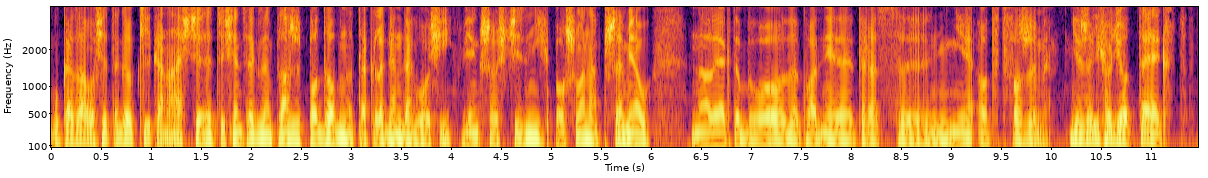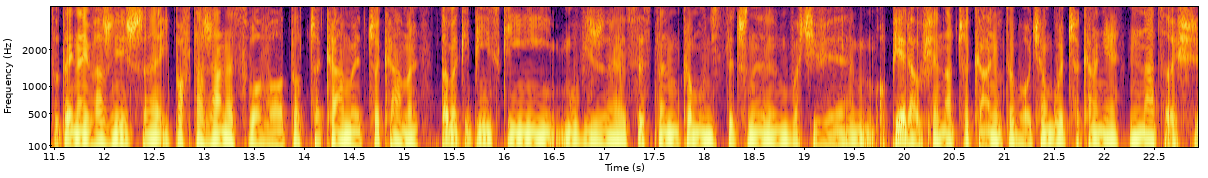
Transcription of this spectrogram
ukazało się tego kilkanaście tysięcy egzemplarzy, podobno tak legenda głosi. Większość z nich poszła na przemiał, no ale jak to było dokładnie teraz y, nie odtworzymy. Jeżeli chodzi o tekst, tutaj najważniejsze i powtarzane słowo to czekamy, czekamy. Tomek Lipiński mówi, że system komunistyczny właściwie opierał się na czekaniu. To było ciągłe czekanie na coś.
